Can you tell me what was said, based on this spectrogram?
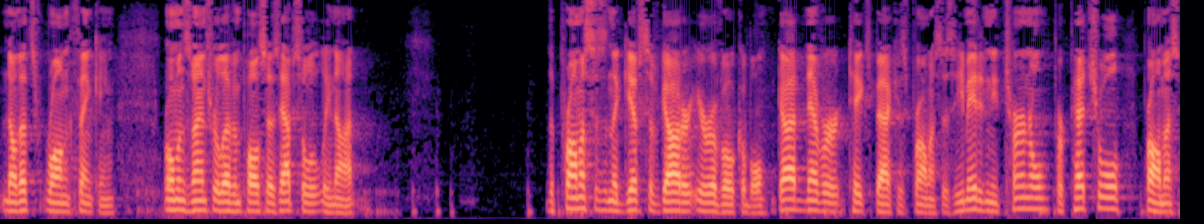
No, that's wrong thinking. Romans 9 through 11, Paul says, absolutely not. The promises and the gifts of God are irrevocable. God never takes back his promises. He made an eternal, perpetual promise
